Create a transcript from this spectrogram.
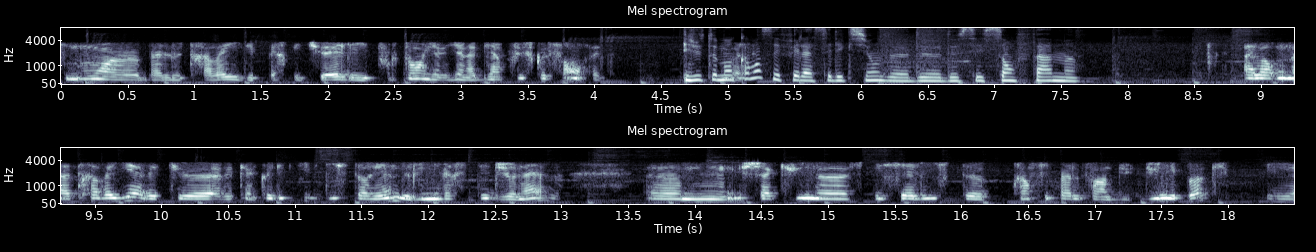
Sinon, euh, bah, le travail il est perpétuel et tout le temps, il y en a bien plus que ça, en fait. Et justement, comment s'est fait la sélection de, ces 100 femmes Alors, on a travaillé avec, euh, avec un collectif d'historiennes de l'Université de Genève, euh, chacune euh, spécialiste principale d'une époque. Et,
